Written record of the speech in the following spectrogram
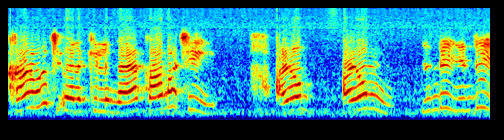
காமாட்சி விளக்கு இல்லைங்க காமாட்சி அயம் அயம் ஹிந்தி ஹிந்தி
